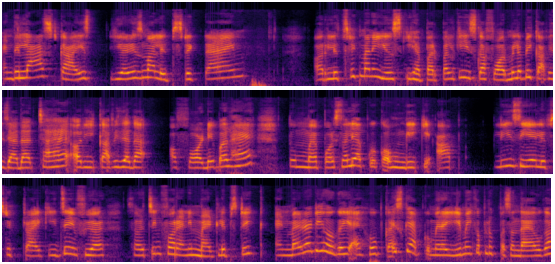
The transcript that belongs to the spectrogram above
and the last guys here is my lipstick time और लिपस्टिक मैंने यूज़ की है पर्पल की। इसका फॉर्मूला भी काफ़ी ज़्यादा अच्छा है और ये काफ़ी ज़्यादा अफोर्डेबल है। तो मैं पर्सनली आपको कहूँगी कि आप प्लीज़ ये लिपस्टिक ट्राई कीजिए if you are searching for any matte lipstick and मैं रेडी हो गई। आई होप का इसके आपको मेरा ये मेकअप लुक पसंद आया होगा।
